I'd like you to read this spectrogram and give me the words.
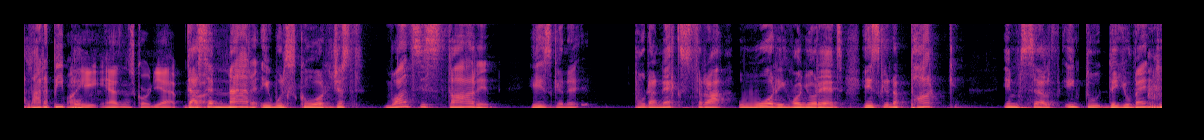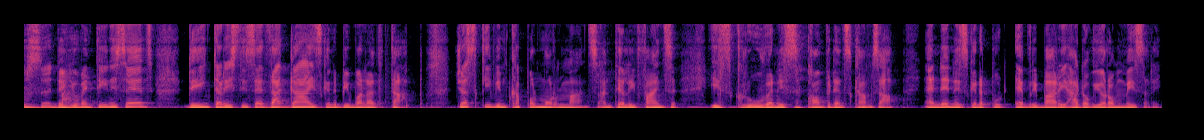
A lot of people. Well, he, he hasn't scored yet. Doesn't matter. He will score. Just once it started, he's gonna put an extra warning on your heads. He's gonna park himself into the Juventus, uh, the Juventini heads, the Interisti heads. That guy is gonna be one at the top. Just give him a couple more months until he finds his groove and his confidence comes up, and then he's gonna put everybody out of your own misery.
